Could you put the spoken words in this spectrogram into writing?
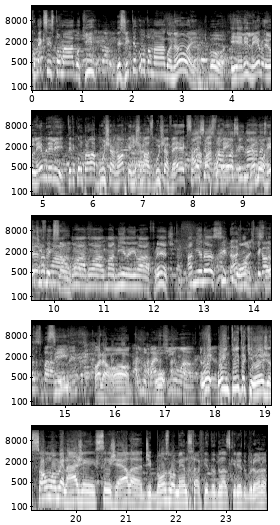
como é que vocês tomam água aqui? Desse jeito tem como tomar água, não, aí? Tipo, e ele lembra, eu lembro dele, teve que comprar uma bucha nova, porque a gente tinha umas buchas velhas que se Aí vocês lavasse também. falaram assim, não, ia morrer de infecção. Numa, numa, numa mina aí lá na frente, a mina é 5 Verdade, mano. A gente pegava essas distância. paradas aí, né? Olha, ó. Ali no bairro o- tinha uma. O, o intuito aqui hoje é só uma homenagem singela de bons momentos da vida do nosso querido Bruno.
